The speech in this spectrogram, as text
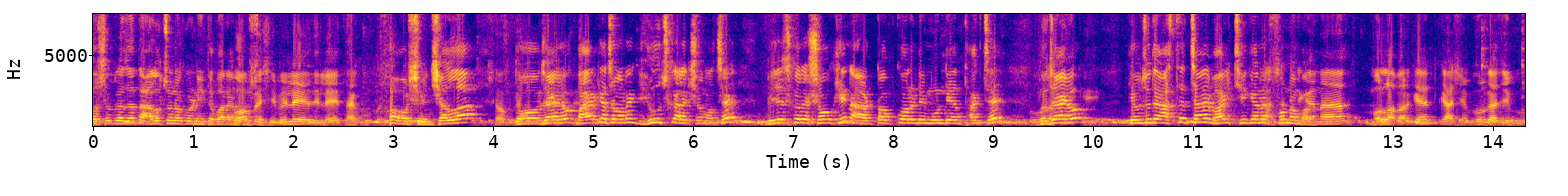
দর্শকরা যাতে আলোচনা করে নিতে পারে কম অবশ্যই। বেশি মিলিয়ে দিলেই থাকব। অবশ্যই ইনশাল্লাহ তো যাই হোক ভাইয়ের কাছে অনেক হিউজ কালেকশন আছে বিশেষ করে শৌখিন আর টপ কোয়ালিটি মুন্ডিয়ান থাকছে। তো যাই হোক কেউ যদি আসতে চায় ভাই ঠিকানা ফোন নাম্বার ঠিকানা Molla market Kashimpur Gazipur.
